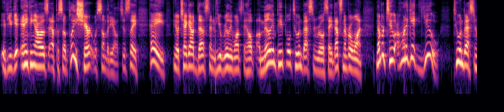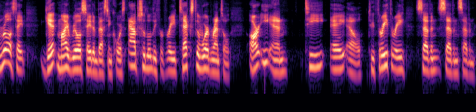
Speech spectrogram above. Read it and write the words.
if you get anything out of this episode, please share it with somebody else. Just say, hey, you know, check out Dustin. He really wants to help a million people to invest in real estate. That's number one. Number two, I want to get you to invest in real estate. Get my real estate investing course absolutely for free. Text the word rental, R E N T A L, to 33777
